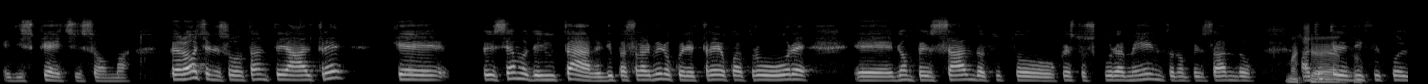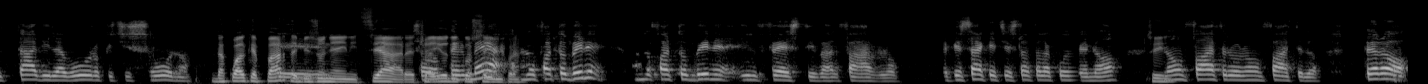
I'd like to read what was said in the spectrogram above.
e di sketch insomma però ce ne sono tante altre che pensiamo di aiutare, di passare almeno quelle tre o quattro ore eh, non pensando a tutto questo oscuramento, non pensando Ma a certo. tutte le certo. difficoltà di lavoro che ci sono. Da qualche parte e, bisogna iniziare, cioè io dico sempre. Hanno fatto bene hanno fatto bene il festival farlo, perché sai che c'è stata la cosa, no? Sì. Non fatelo, non fatelo. Però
